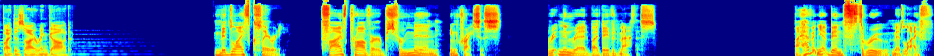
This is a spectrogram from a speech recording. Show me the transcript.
by Desiring God. Midlife Clarity Five Proverbs for Men in Crisis. Written and read by David Mathis. I haven't yet been through midlife,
